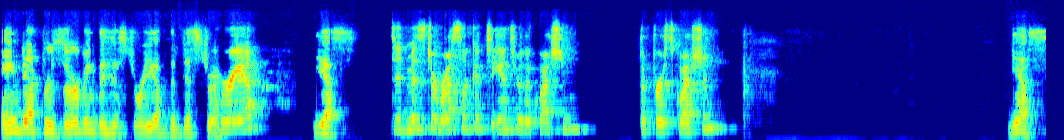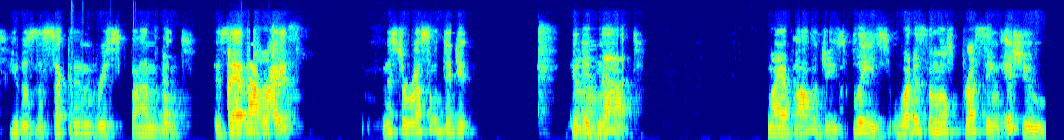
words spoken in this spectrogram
aimed at preserving the history of the district. Maria? Yes. Did Mr. Russell get to answer the question? The first question? Yes, he was the second respondent. Oh, Is that not right? Mr. Russell, did you? You no. did not. My apologies. Please, what is the most pressing issue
